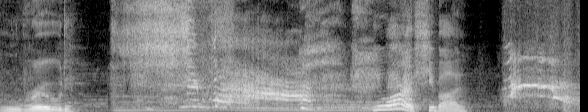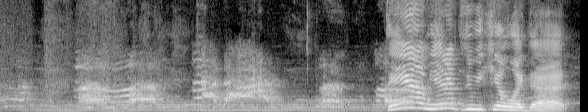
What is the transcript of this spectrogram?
Rude. You are Shibal. Damn, you didn't have to do Ikyon like that.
